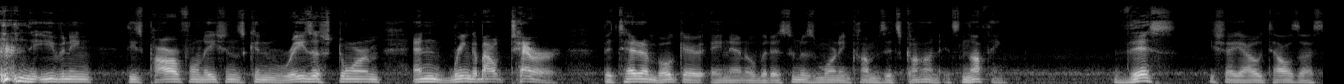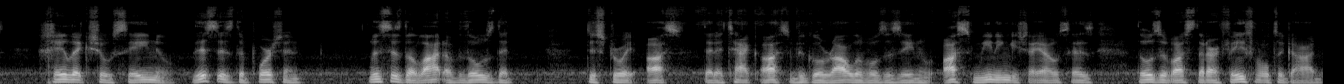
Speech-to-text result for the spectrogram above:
in the evening, these powerful nations can raise a storm and bring about terror. Oh, but as soon as morning comes, it's gone. It's nothing. This, Yeshayahu tells us, Chelek Shoseinu. This is the portion, this is the lot of those that destroy us, that attack us. Vigoral Us meaning, Yeshayahu says, those of us that are faithful to God,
